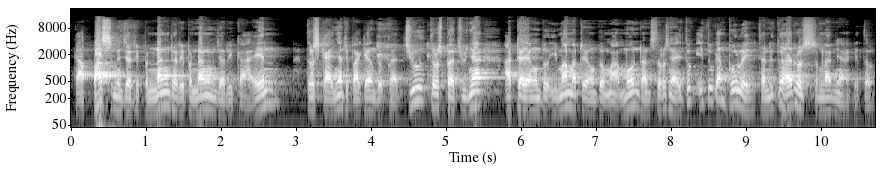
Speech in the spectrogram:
kapas menjadi benang dari benang menjadi kain. Terus kainnya dipakai untuk baju terus bajunya ada yang untuk imam ada yang untuk makmun dan seterusnya. Itu itu kan boleh dan itu harus sebenarnya gitu.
